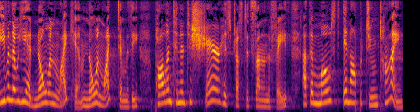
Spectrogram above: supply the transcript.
Even though he had no one like him, no one like Timothy, Paul intended to share his trusted son in the faith at the most inopportune time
